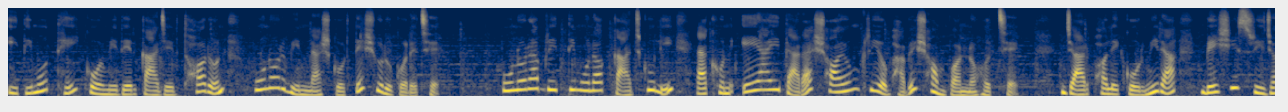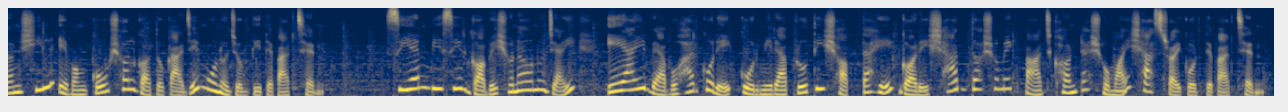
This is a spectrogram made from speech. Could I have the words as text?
ইতিমধ্যেই কর্মীদের কাজের ধরন পুনর্বিন্যাস করতে শুরু করেছে। পুনরাবৃত্তিমূলক কাজগুলি এখন এআই দ্বারা স্বয়ংক্রিয়ভাবে সম্পন্ন হচ্ছে, যার ফলে কর্মীরা বেশি সৃজনশীল এবং কৌশলগত কাজে মনোযোগ দিতে পারছেন। সিএনবিসির গবেষণা অনুযায়ী, এআই ব্যবহার করে কর্মীরা প্রতি সপ্তাহে গড়ে সাত দশমিক পাঁচ ঘণ্টা সময় সাশ্রয় করতে পারছেন।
